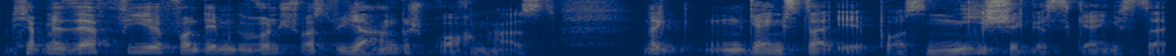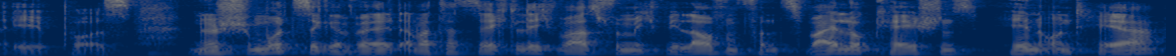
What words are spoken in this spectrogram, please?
Und ich habe mir sehr viel von dem gewünscht, was du hier angesprochen hast. Ne, ein Gangster-Epos, ein nischiges Gangster-Epos, eine schmutzige Welt. Aber tatsächlich war es für mich, wir laufen von zwei Locations hin und her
